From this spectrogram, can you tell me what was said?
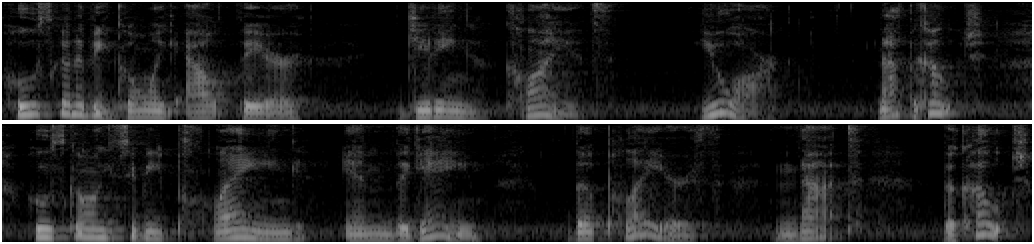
who's going to be going out there getting clients? You are not the coach. Who's going to be playing in the game? The players, not the coach.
